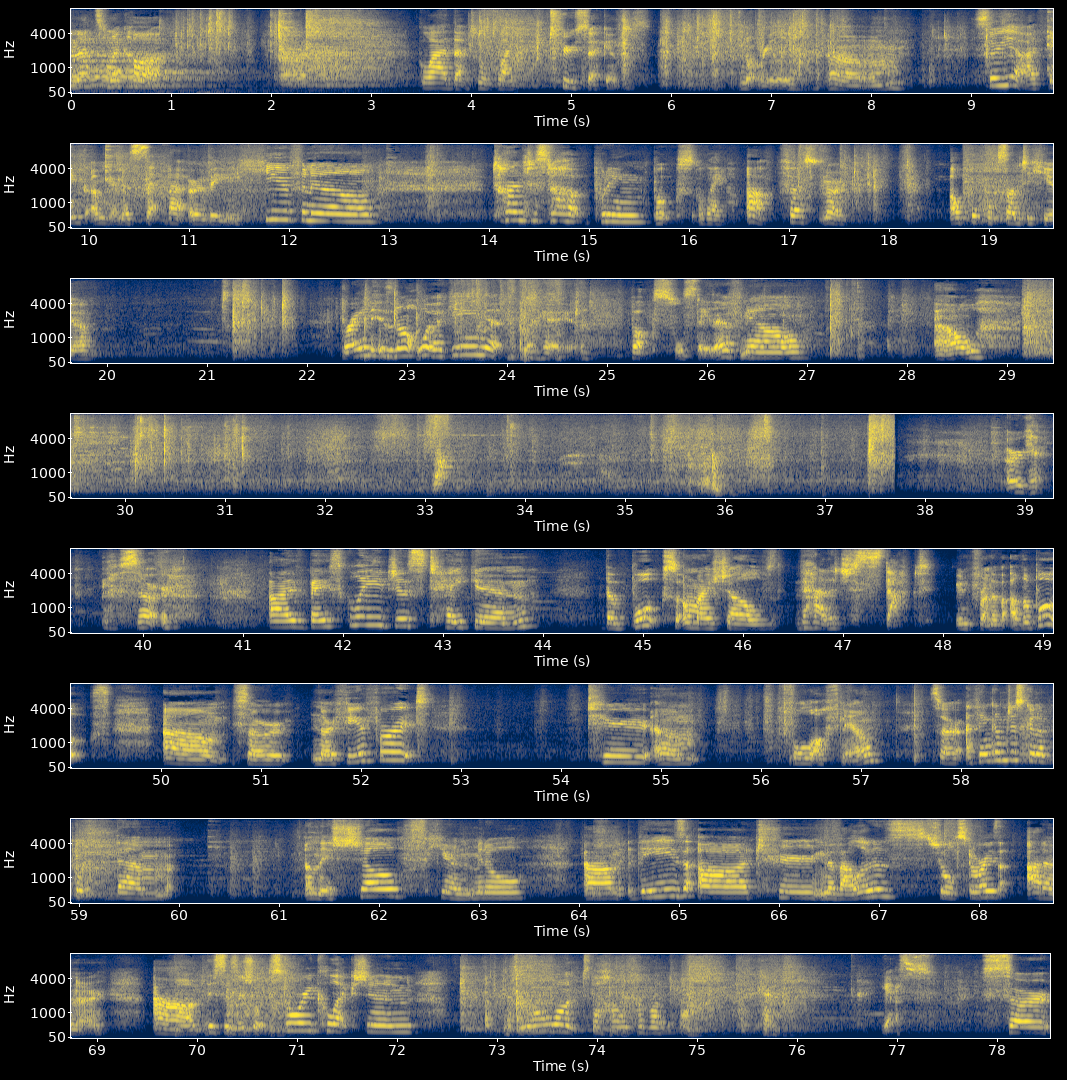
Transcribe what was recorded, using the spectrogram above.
that's my cart. Glad that took like two seconds. Not really. Um, so yeah, I think I'm gonna set that over here for now. Time to start putting books away. Ah, first, no. I'll put books onto here. Brain is not working. Okay, box will stay there for now. Ow. Okay, so I've basically just taken the books on my shelves that are just stacked in front of other books. Um, so no fear for it to um, fall off now. So I think I'm just gonna put them on this shelf here in the middle. Um, these are two novellas, short stories, I don't know. Um, this is a short story collection. Do I want the hardcover on the back? Okay. Yes. So,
